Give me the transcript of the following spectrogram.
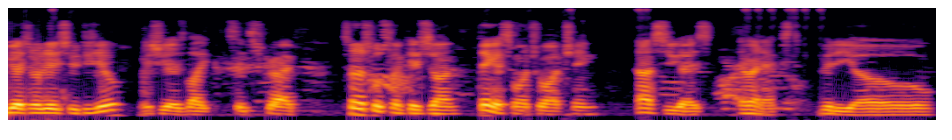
you guys enjoyed today's video. Make sure you guys like, subscribe, turn those post notifications on. Thank you guys so much for watching. And I'll see you guys in my next video.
